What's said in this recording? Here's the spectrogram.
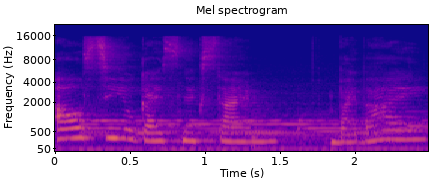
I'll see you guys next time. Bye bye.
